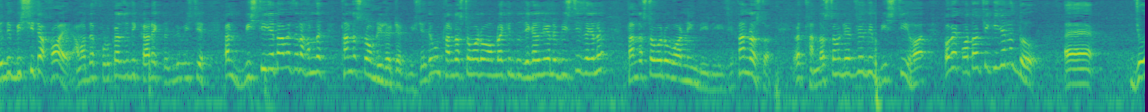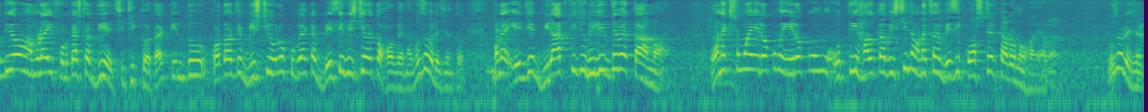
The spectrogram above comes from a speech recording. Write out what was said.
যদি বৃষ্টিটা হয় আমাদের ফোরকাস্ট যদি কারেক্ট যদি বৃষ্টি হয়। কারণ বৃষ্টি যেটা হবে সেটা আমাদের থান্ডারস্টর্ম রিলেটেড বৃষ্টি। দেখুন থান্ডারস্টর্মেরও আমরা কিন্তু যেখানে যেখানে বৃষ্টি সেখানে থান্ডারস্টর্মেরও ওয়ার্নিং দিয়ে দিয়েছি। থান্ডারস্টর্ম এবার থান্ডারস্টর্ম রিলেটেড যদি বৃষ্টি হয় তবে কথা হচ্ছে কি জানেন তো? যদিও আমরা এই ফোরকাস্টটা দিয়েছি ঠিক কথা কিন্তু কথা হচ্ছে বৃষ্টি হলো খুব একটা বেশি বৃষ্টি হয়তো হবে না বুঝতে পেরেছেন তো? মানে এই যে বিরাট কিছু রিলিফ দেবে তা নয়। অনেক সময় এরকম এরকম অতি হালকা বৃষ্টি না অনেক সময় বেশি কষ্টের কারণও হয় আবার। বুঝতে পেরেছেন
